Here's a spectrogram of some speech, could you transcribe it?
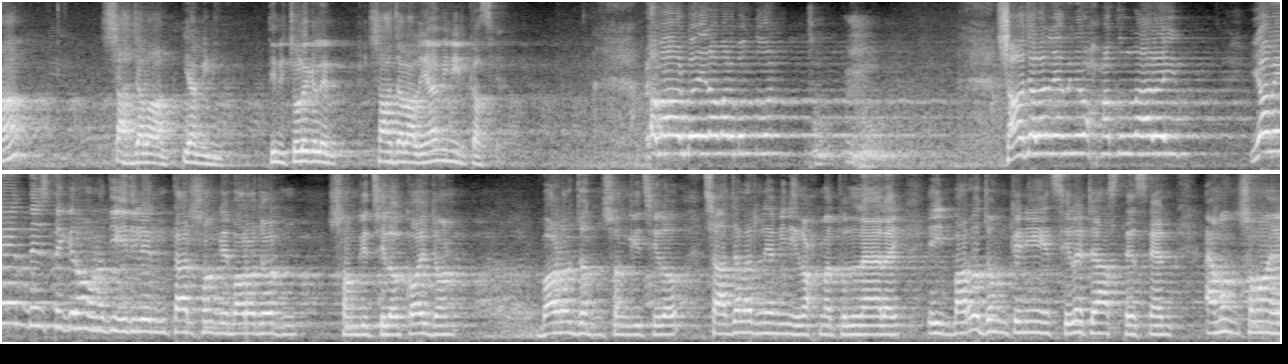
হ্যাঁ শাহজালাল ইয়ামিনী, তিনি চলে গেলেন শাহজালাল ইয়ামিনীর কাছে। আমার ভাইয়ের, আমার বন্ধুগণ শাহজালাল ইয়ামিনী রহমাতুল্লাহ আলাই ইয়ামিন দেশ থেকে রওনা দিয়ে দিলেন তার সঙ্গে বারো জন সঙ্গী ছিল। কয়জন? বারো জন সঙ্গী ছিল। শাহজালাল ইয়ামিনী রহমাতুল্লাহ আলাই এই বারো জনকে নিয়ে সিলেটে আসতেছেন। এমন সময়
